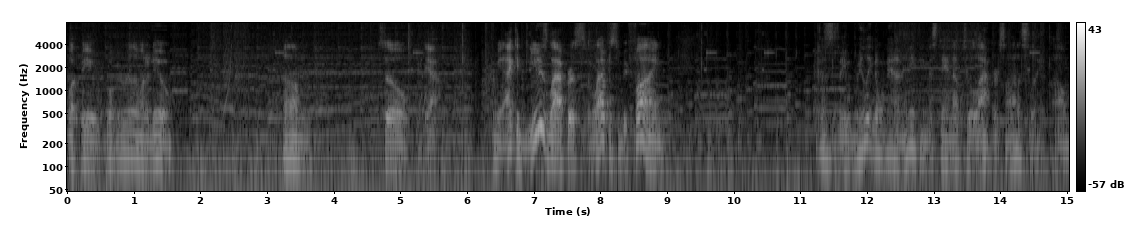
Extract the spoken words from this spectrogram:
what we what we really want to do. Um. So yeah, I mean, I could use Lapras, and Lapras would be fine because they really don't have anything to stand up to a Lapras, honestly. Um.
